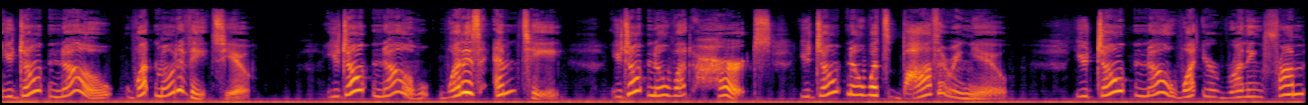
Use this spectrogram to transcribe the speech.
You don't know what motivates you you don't know what is empty you don't know what hurts you don't know what's bothering you you don't know what you're running from.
